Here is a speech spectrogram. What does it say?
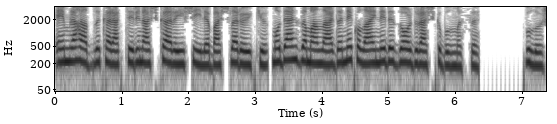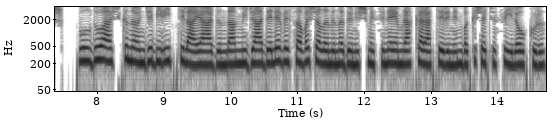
Emrah adlı karakterin aşkı arayışı ile başlar öykü, modern zamanlarda ne kolay ne de zordur aşkı bulması. Bulur. Bulduğu aşkın önce bir iptilaya ardından mücadele ve savaş alanına dönüşmesini Emrah karakterinin bakış açısıyla okuruz.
